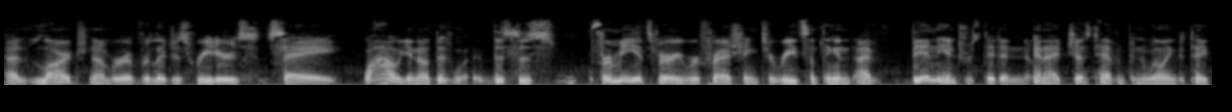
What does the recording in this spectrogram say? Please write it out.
a large number of religious readers say, "Wow, you know, this this is for me. It's very refreshing to read something, and I've been interested in, and I just haven't been willing to take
